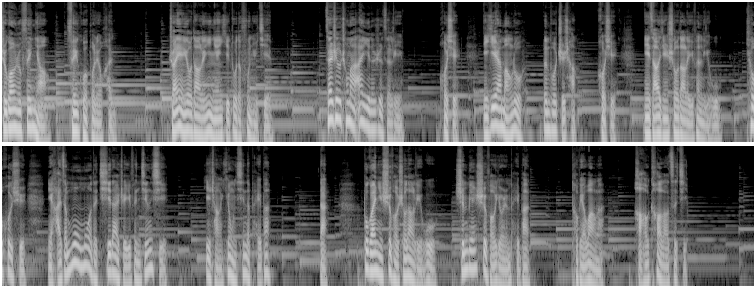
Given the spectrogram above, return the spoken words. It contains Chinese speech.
时光如飞鸟，飞过不留痕。转眼又到了一年一度的妇女节，在这个充满爱意的日子里，或许你依然忙碌奔波职场，或许你早已经收到了一份礼物，又或许你还在默默的期待着一份惊喜，一场用心的陪伴。但，不管你是否收到礼物，身边是否有人陪伴，都别忘了好好犒劳自己。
